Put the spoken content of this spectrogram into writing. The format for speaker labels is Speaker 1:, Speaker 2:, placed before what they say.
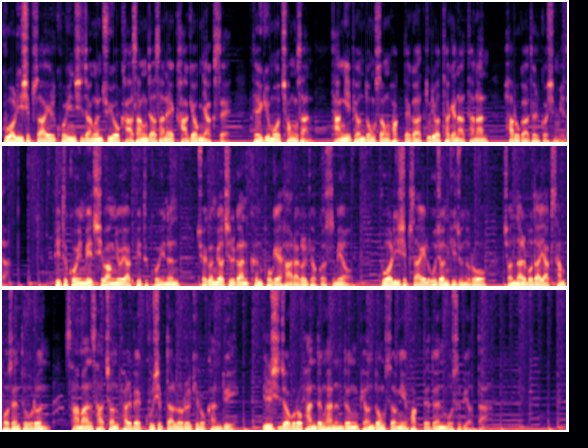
Speaker 1: 9월 24일 코인 시장은 주요 가상자산의 가격 약세, 대규모 청산, 당위 변동성 확대가 뚜렷하게 나타난 하루가 될 것입니다. 비트코인 및 시황 요약 비트코인은 최근 며칠간 큰 폭의 하락을 겪었으며 9월 24일 오전 기준으로 전날보다 약 3% 오른 44,890달러를 기록한 뒤 일시적으로 반등하는 등 변동성이 확대된 모습이었다.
